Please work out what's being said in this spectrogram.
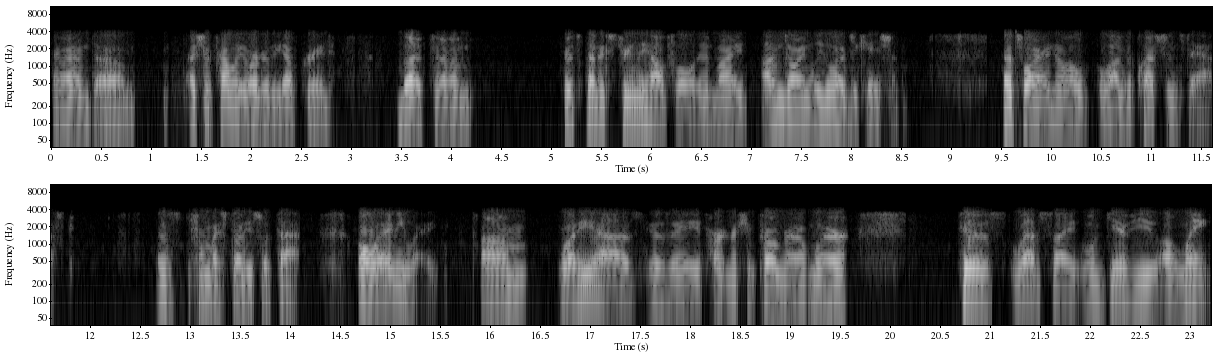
and um, I should probably order the upgrade. But um, it's been extremely helpful in my ongoing legal education. That's why I know a lot of the questions to ask is from my studies with that. Well, anyway, um, what he has is a partnership program where his website will give you a link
